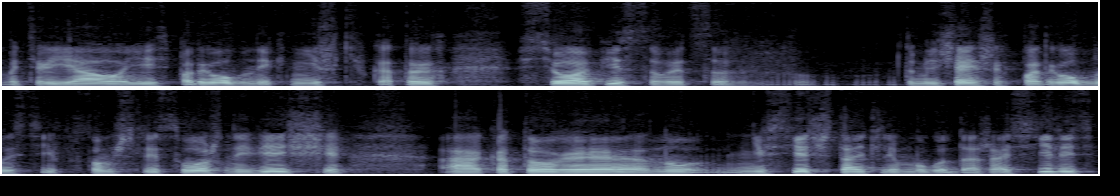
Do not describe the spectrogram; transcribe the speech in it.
материала, есть подробные книжки, в которых все описывается до мельчайших подробностей, в том числе и сложные вещи, э, которые ну, не все читатели могут даже осилить.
